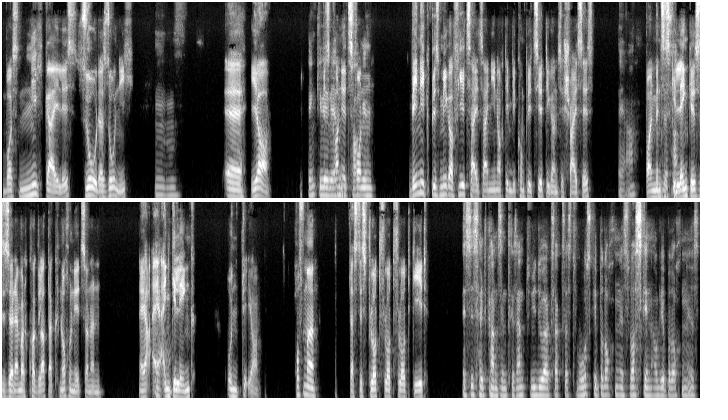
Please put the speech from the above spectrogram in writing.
was nicht geil ist, so oder so nicht. Mhm. Äh, ja, ich denke, wir es kann jetzt von wenig bis mega viel Zeit sein, je nachdem, wie kompliziert die ganze Scheiße ist. Ja. Vor allem, wenn es das, das Gelenk ist, ist es halt einfach kein glatter Knochen nicht, sondern, naja, ja. ein Gelenk. Und ja, hoffen wir, dass das flott, flott, flott geht. Es ist halt ganz interessant, wie du ja gesagt hast, wo es gebrochen ist, was genau gebrochen ist.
